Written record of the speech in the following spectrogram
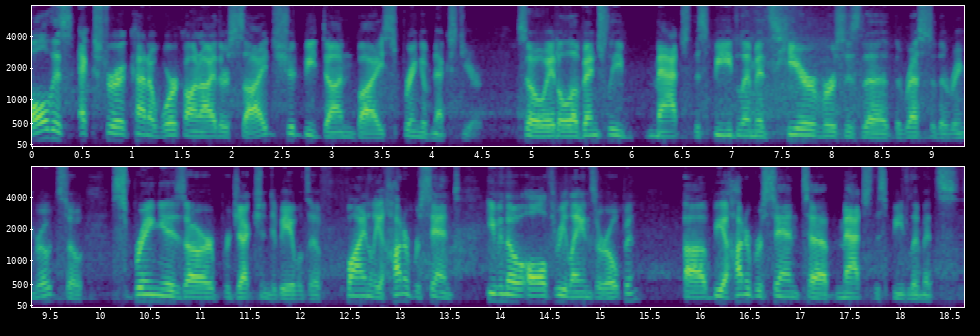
all this extra kind of work on either side should be done by spring of next year. So it'll eventually match the speed limits here versus the, the rest of the ring road. So spring is our projection to be able to finally 100%, even though all three lanes are open, uh, be 100% uh, match the speed limits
